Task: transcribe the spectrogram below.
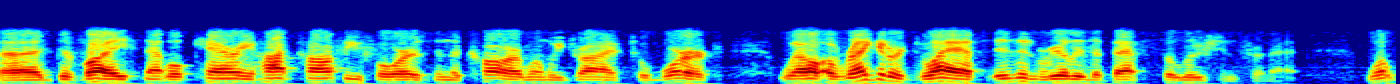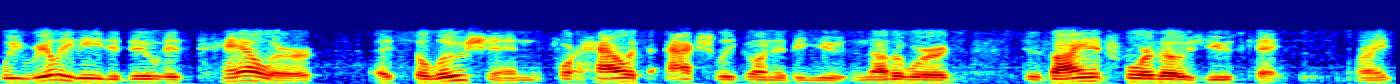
uh, device that will carry hot coffee for us in the car when we drive to work, well, a regular glass isn't really the best solution for that. What we really need to do is tailor a solution for how it's actually going to be used. In other words, design it for those use cases, right?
